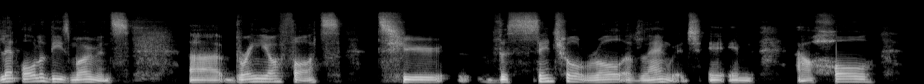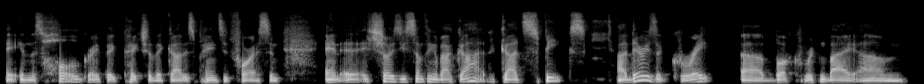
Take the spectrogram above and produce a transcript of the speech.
Let all of these moments uh, bring your thoughts to the central role of language in, in, our whole in this whole great big picture that God has painted for us, and and it shows you something about God. God speaks. Uh, there is a great uh, book written by um,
